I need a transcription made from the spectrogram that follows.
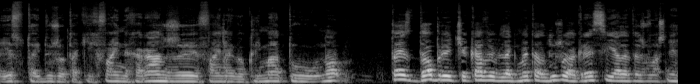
E, Jest tutaj dużo takich fajnych aranży, fajnego klimatu. No, to jest dobry, ciekawy black metal, dużo agresji, ale też właśnie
